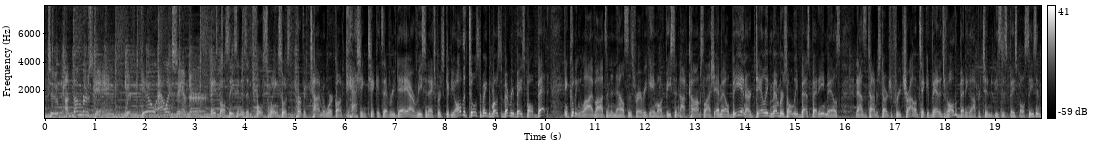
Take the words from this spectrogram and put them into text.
Back to A Numbers Game with Gill Alexander. Baseball season is in full swing, so it's the perfect time to work on cashing tickets every day. Our VSiN experts give you all the tools to make the most of every baseball bet, including live odds and analysis for every game on VSiN.com slash MLB and our daily members-only best bet emails. Now's the time to start your free trial and take advantage of all the betting opportunities this baseball season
